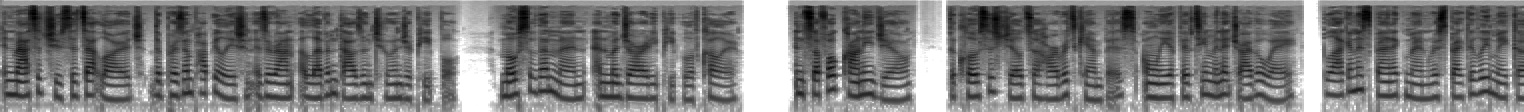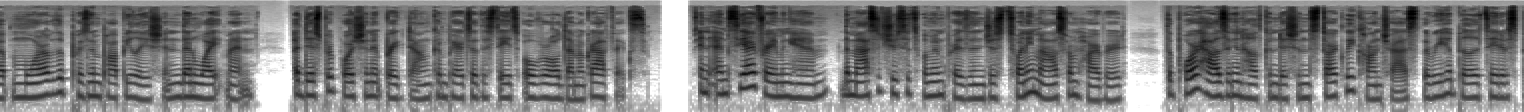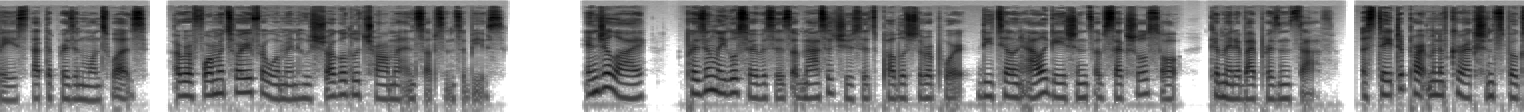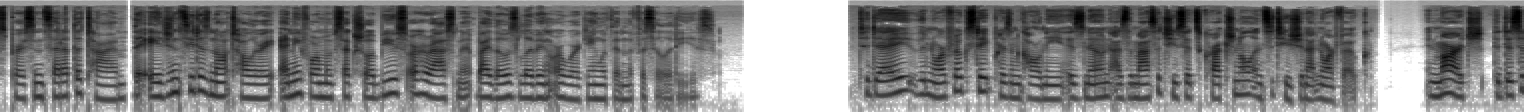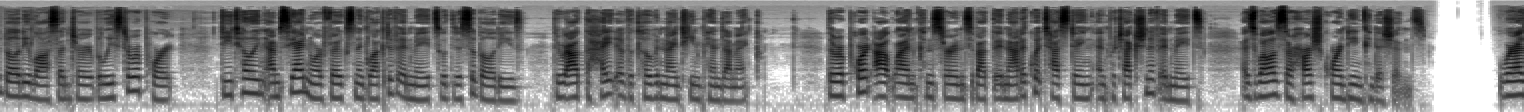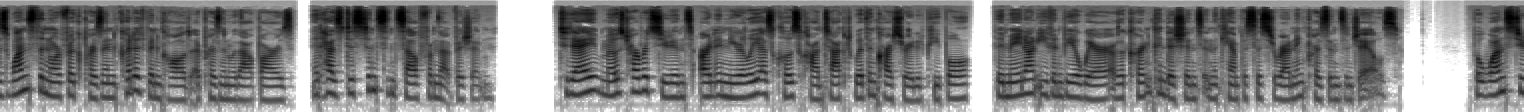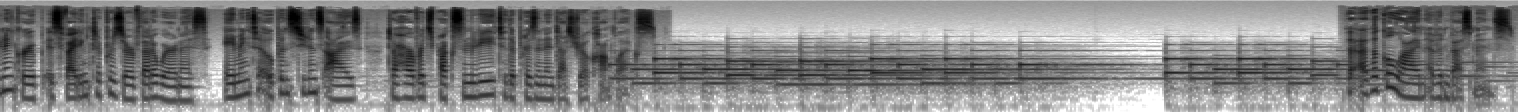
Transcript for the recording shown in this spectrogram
In Massachusetts at large, the prison population is around 11,200 people, most of them men and majority people of color. In Suffolk County Jail, the closest jail to Harvard's campus, only a 15 minute drive away, black and Hispanic men respectively make up more of the prison population than white men, a disproportionate breakdown compared to the state's overall demographics. In MCI Framingham, the Massachusetts women prison just 20 miles from Harvard, the poor housing and health conditions starkly contrast the rehabilitative space that the prison once was, a reformatory for women who struggled with trauma and substance abuse. In July, Prison Legal Services of Massachusetts published a report detailing allegations of sexual assault committed by prison staff. A State Department of Corrections spokesperson said at the time the agency does not tolerate any form of sexual abuse or harassment by those living or working within the facilities. Today, the Norfolk State Prison Colony is known as the Massachusetts Correctional Institution at Norfolk. In March, the Disability Law Center released a report detailing MCI Norfolk's neglect of inmates with disabilities throughout the height of the COVID 19 pandemic. The report outlined concerns about the inadequate testing and protection of inmates, as well as their harsh quarantine conditions. Whereas once the Norfolk prison could have been called a prison without bars, it has distanced itself from that vision. Today, most Harvard students aren't in nearly as close contact with incarcerated people. They may not even be aware of the current conditions in the campuses surrounding prisons and jails. But one student group is fighting to preserve that awareness, aiming to open students' eyes to Harvard's proximity to the prison industrial complex. The ethical line of investments.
